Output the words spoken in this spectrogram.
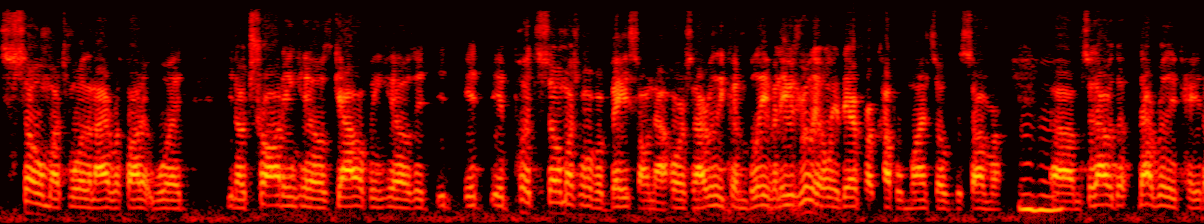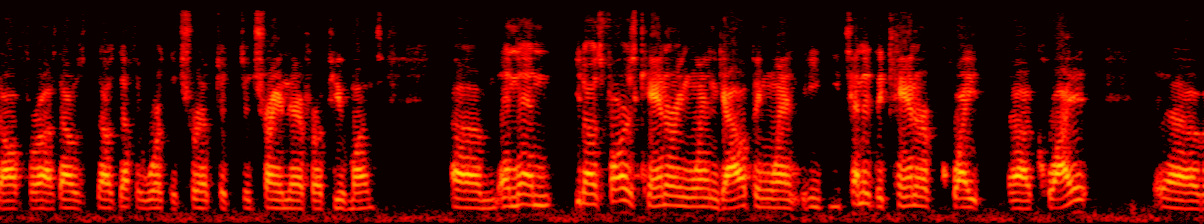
so much more than I ever thought it would. You know, trotting hills, galloping hills. It, it, it, it puts so much more of a base on that horse. And I really couldn't believe it. And he was really only there for a couple months over the summer. Mm-hmm. Um, so that was, that really paid off for us. That was, that was definitely worth the trip to, to train there for a few months. Um, and then, you know, as far as cantering went galloping went, he, he tended to canter quite uh, quiet. Um,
